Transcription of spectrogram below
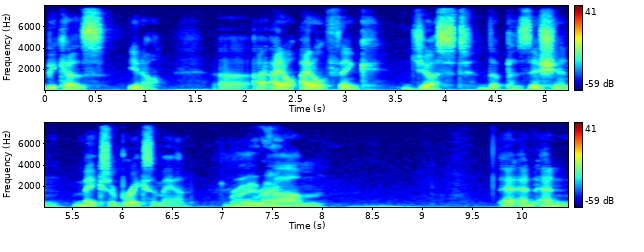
because you know, uh, I, I don't I don't think just the position makes or breaks a man. Right. Right. um, and and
